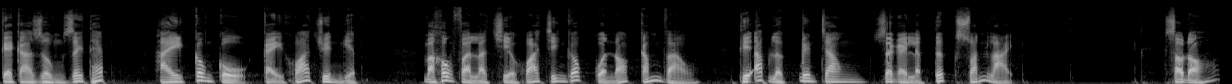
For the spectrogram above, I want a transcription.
Kể cả dùng dây thép Hay công cụ cậy khóa chuyên nghiệp, Mà không phải là chìa khóa chính gốc của nó cắm vào, Thì áp lực bên trong sẽ ngay lập tức xoắn lại. Sau đó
